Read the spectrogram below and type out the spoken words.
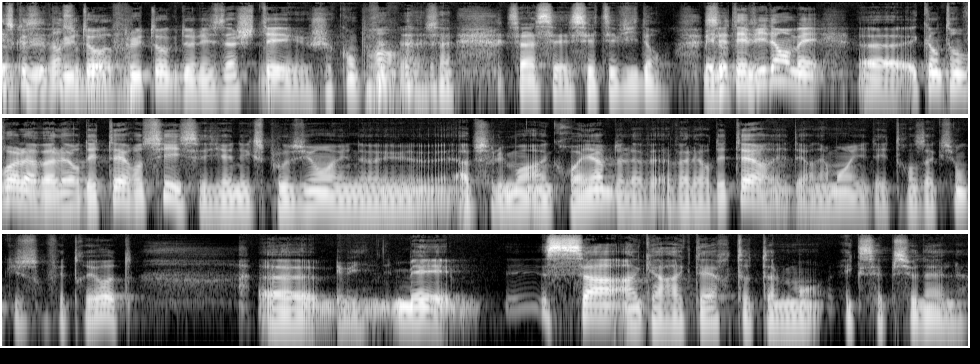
est-ce que ces vins plutôt, plutôt que de les acheter, je comprends. ça, c'est évident. C'est évident, mais euh, quand on voit la valeur des terres aussi, il y a une explosion une, absolument incroyable de la valeur des terres. Et dernièrement, il y a des transactions qui se sont faites très hautes. Euh, oui. Mais ça a un caractère totalement exceptionnel.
